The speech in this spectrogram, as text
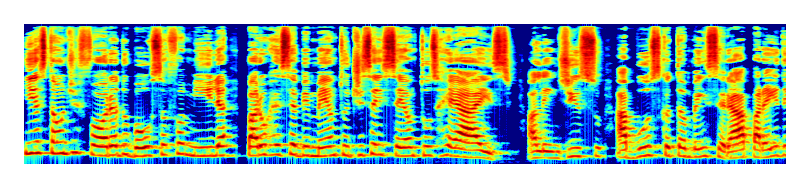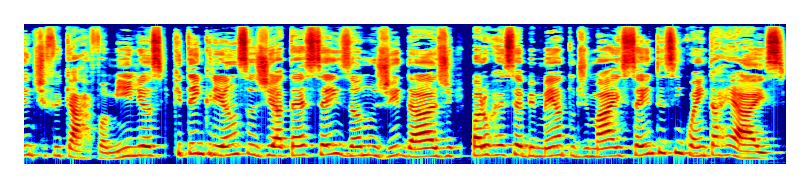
e estão de fora do Bolsa Família para o recebimento de 600 reais. Além disso, a busca também será para identificar famílias que têm crianças de até 6 anos de idade para o recebimento de mais 150 reais.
